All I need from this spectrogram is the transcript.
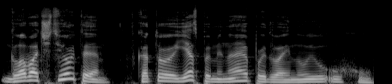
Глава четвертая, в которой я вспоминаю про двойную уху.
